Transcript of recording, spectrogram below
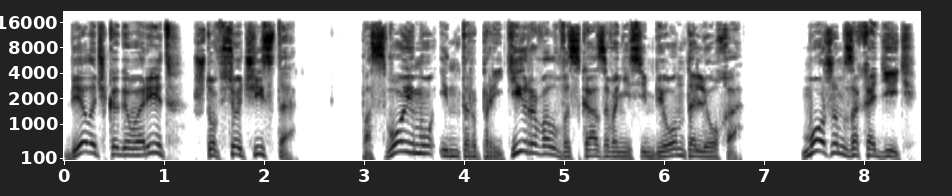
Белочка говорит, что все чисто. По-своему интерпретировал высказывание симбионта Леха. «Можем заходить».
